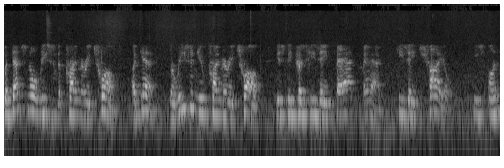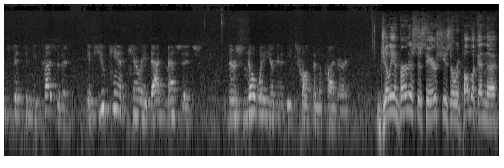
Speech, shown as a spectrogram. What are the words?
but that's no reason to primary Trump. Again, the reason you primary Trump is because he's a bad man. He's a child. He's unfit to be president. If you can't carry that message, there's no way you're going to beat Trump in the primary. Jillian Bernis is here. She's a Republican. Uh,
